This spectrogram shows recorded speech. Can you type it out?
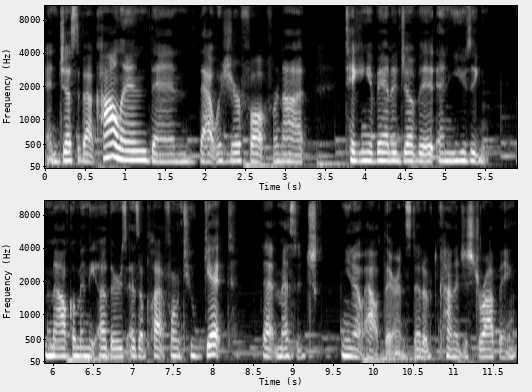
and just about Colin, then that was your fault for not taking advantage of it and using Malcolm and the others as a platform to get that message, you know, out there instead of kind of just dropping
